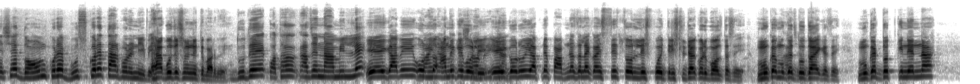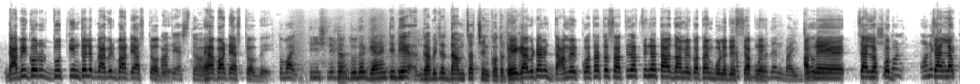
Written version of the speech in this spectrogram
এসে দহন করে বুঝ করে তারপরে নিবে। হ্যাঁ বুঝে শুনে নিতে পারবে। দুধে কথা কাজে না মিললে এই গাবি আমি কি বলি এই গরুই আপনি পাবনা জেলায় কয়েছে চল্লিশ পঁয়ত্রিশ লিটার করে বলতেছে। মুখে মুখে দুধ হয়ে গেছে। মুখের দুধ কিনেন না। গাবি গরুর দুধ কিনতে হলে গাবির বাটে আসতে হবে। বাটে আসতে হবে। হ্যাঁ বাটে আসতে হবে। তো ভাই তিরিশ লিটার দুধের গ্যারান্টি দিয়ে গাবিটার দাম চাচ্ছেন কত টাকা? এই গাবিটা আমি দামের কথা তো চাতে যাচ্ছি না তাও দামের কথা আমি বলে দিচ্ছি আচ্ছা, আপনি। দেন আপনি যেহেতু চার লক্ষ দর্শক অনেক চার লক্ষ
